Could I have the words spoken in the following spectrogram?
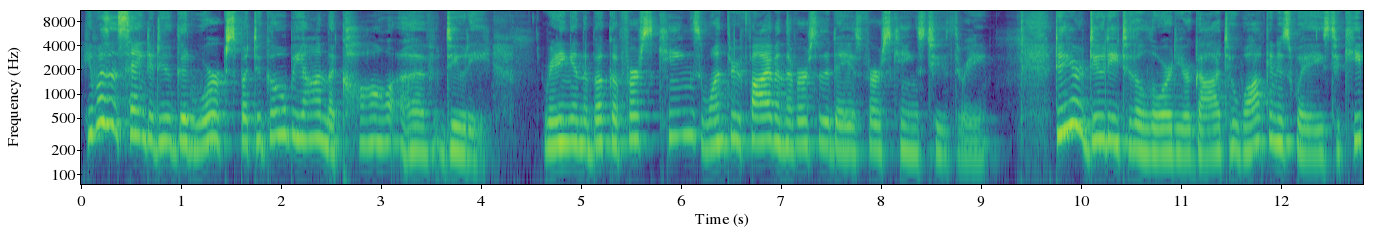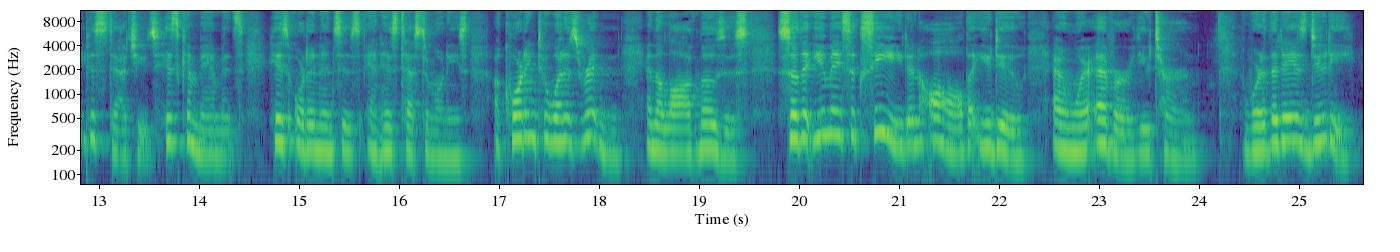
He wasn't saying to do good works, but to go beyond the call of duty. Reading in the book of 1 Kings 1 through 5, and the verse of the day is 1 Kings 2 3. Do your duty to the Lord your God to walk in his ways, to keep his statutes, his commandments, his ordinances, and his testimonies, according to what is written in the law of Moses, so that you may succeed in all that you do and wherever you turn. The word of the day is duty.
